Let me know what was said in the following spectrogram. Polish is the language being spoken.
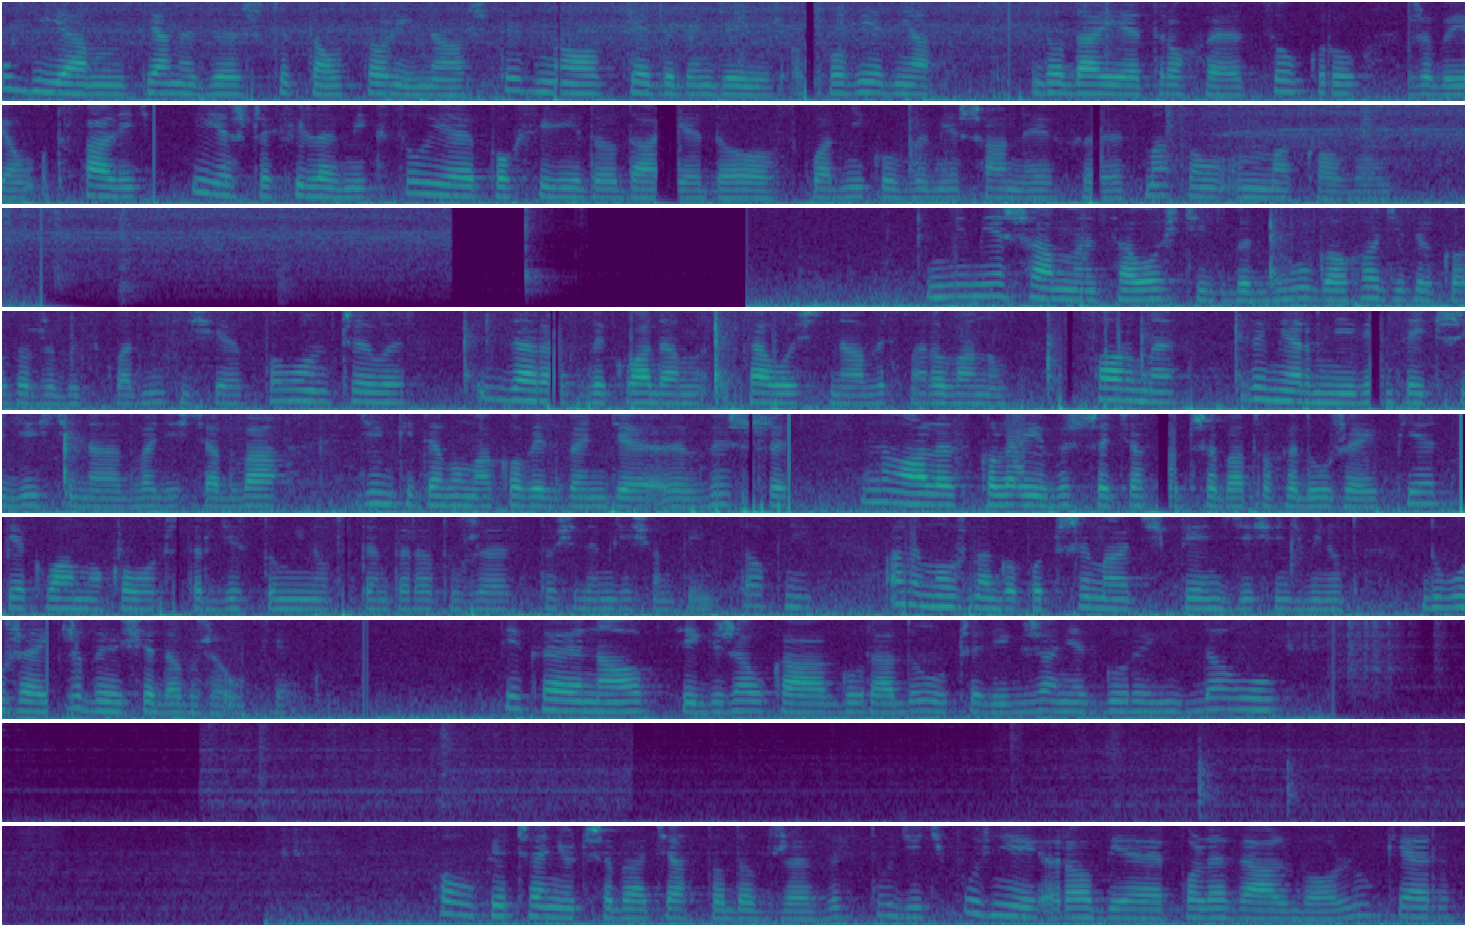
Ubijam pianę ze szczyptą soli na sztywno. Kiedy będzie już odpowiednia, dodaję trochę cukru, żeby ją utrwalić i jeszcze chwilę miksuję. Po chwili dodaję do składników wymieszanych z masą makową. Nie mieszam całości zbyt długo, chodzi tylko o to, żeby składniki się połączyły i zaraz wykładam całość na wysmarowaną formę. Wymiar mniej więcej 30 na 22. Dzięki temu makowiec będzie e, wyższy. No ale z kolei wyższe ciasto trzeba trochę dłużej piec. Piekłam około 40 minut w temperaturze 175 stopni, ale można go potrzymać 5-10 minut dłużej, żeby się dobrze upiekł. Piekę na opcji grzałka góra-dół, czyli grzanie z góry i z dołu. Po upieczeniu trzeba ciasto dobrze wystudzić. Później robię polewę albo lukier,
